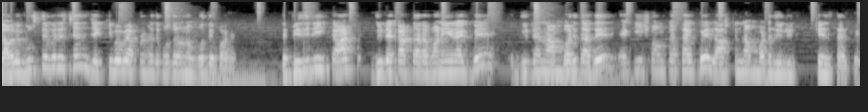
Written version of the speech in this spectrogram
তাহলে বুঝতে পেরেছেন যে কীভাবে আপনার সাথে প্রতারণা হতে পারে। ভিজিটিং কার্ড দুইটা কার্ড তারা বানিয়ে রাখবে, দুইটা নাম্বারই তাদের একই সংখ্যা থাকবে লাস্টের নাম্বারটা যদি চেঞ্জ থাকবে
